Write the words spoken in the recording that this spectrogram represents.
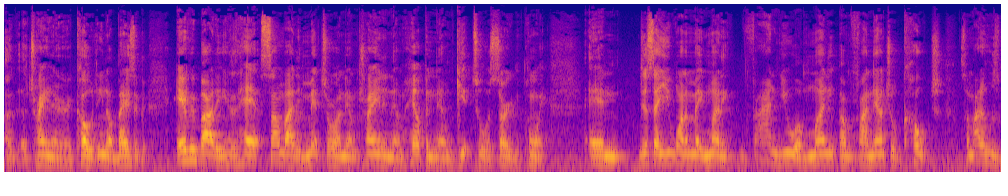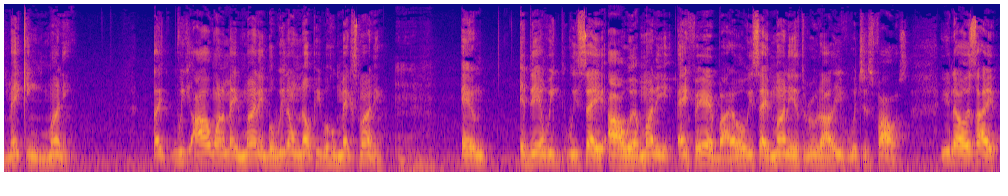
a, a, trainer, a coach. You know, basically everybody has had somebody mentoring them, training them, helping them get to a certain point. And just say you want to make money, find you a money, a financial coach, somebody who's making money. Like we all want to make money, but we don't know people who makes money. Mm-hmm. And and then we we say, oh well, money ain't for everybody. Or we say money is the root of all evil, which is false. You know, it's like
